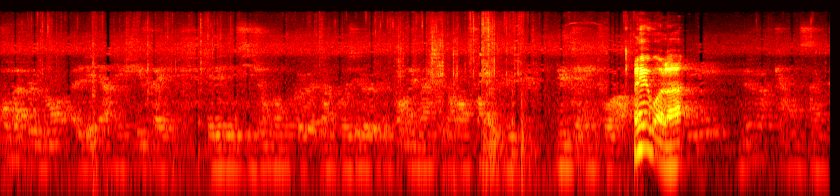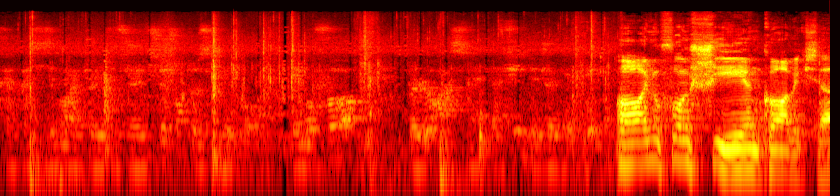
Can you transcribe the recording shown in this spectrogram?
probablement les derniers chiffres et, les décisions euh, d'imposer le, le port des masques dans l'ensemble du, du territoire. Et voilà. Et 9h45 très précisément l'actualité de ce sont aussi les mots, les mots forts de Laura Smith, la fille de Johnny. Oh, ils nous font chier encore avec ça.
